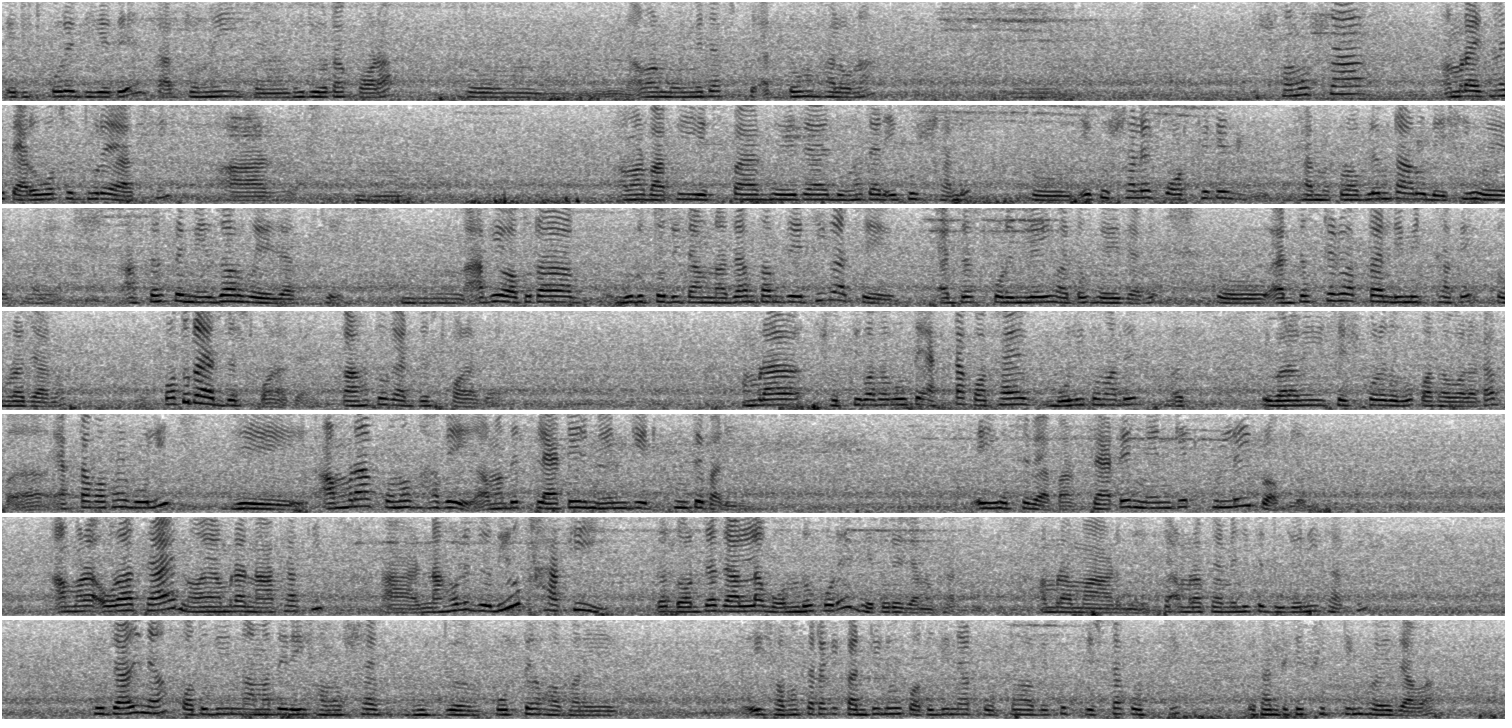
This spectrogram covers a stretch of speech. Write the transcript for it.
এডিট করে দিয়ে দে, তার জন্যই ভিডিওটা করা। তো আমার মন মেজাজ একদম ভালো না। সমস্যা, আমরা এখানে তেরো বছর ধরে আছি, আর আমার বাপি এক্সপায়ার হয়ে যায় দু হাজার একুশ সালে। তো, একুশ সালের পর থেকে প্রবলেমটা আরও বেশি হয়ে মানে আস্তে আস্তে মেজর হয়ে যাচ্ছে। আগে অতটা গুরুত্ব দিতাম না। জানতাম যে ঠিক আছে অ্যাডজাস্ট করে নিলেই হয়তো হয়ে যাবে। তো অ্যাডজাস্টেরও একটা লিমিট থাকে, তোমরা জানো। কতটা অ্যাডজাস্ট করা যায়? কাহাতক অ্যাডজাস্ট করা যায়? আমরা সত্যি কথা বলতে একটা কথায় বলি তোমাদের এবার আমি শেষ করে দেবো কথা বলাটা। একটা কথায় বলি যে আমরা কোনোভাবে আমাদের ফ্ল্যাটের মেন গেট খুলতে পারি না। এই হচ্ছে ব্যাপার। ফ্ল্যাটের মেন গেট খুললেই প্রবলেম আমরা, ওরা চায় নয় আমরা না থাকি, আর না হলে যদিও থাকি, তা দরজা, জানলা বন্ধ করে ভেতরে যেন থাকি। আমরা মা আর মেয়ে আমরা ফ্যামিলিতে দুজনেই থাকি। তো জানি না কতদিন আমাদের এই সমস্যায় ভুগ, পড়তে হবে মানে এই সমস্যাটাকে কন্টিনিউ কতদিন আর করতে হবে, খুব চেষ্টা করছি এখান থেকে শিফটিং হয়ে যাওয়া।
